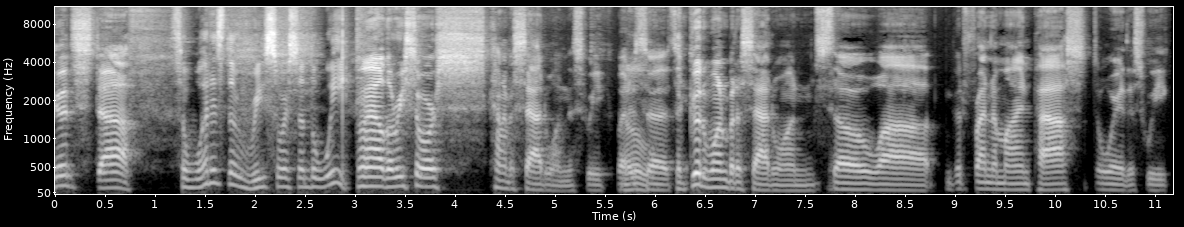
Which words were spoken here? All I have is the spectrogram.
Good stuff. So, what is the resource of the week? Well, the resource kind of a sad one this week, but it's a it's a good one, but a sad one. So, uh, a good friend of mine passed away this week.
